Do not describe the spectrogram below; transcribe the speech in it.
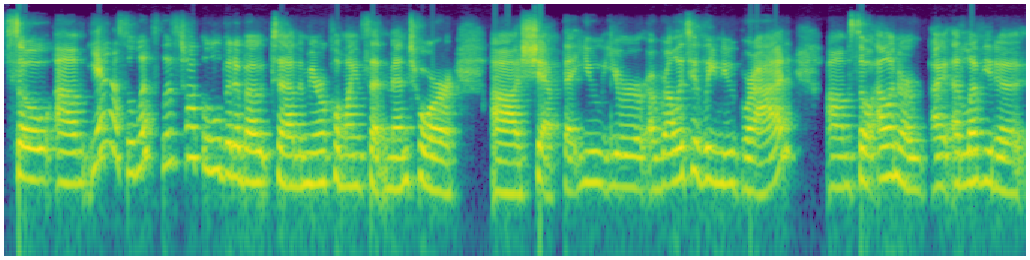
So um, yeah, so let's let's talk a little bit about uh, the Miracle Mindset Mentor uh, ship that you you're a relatively new grad. Um, so Eleanor, I, would love you to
